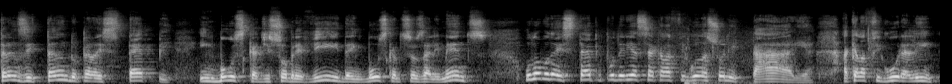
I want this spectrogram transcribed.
transitando pela estepe em busca de sobrevida, em busca dos seus alimentos, o lobo da estepe poderia ser aquela figura solitária, aquela figura ali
